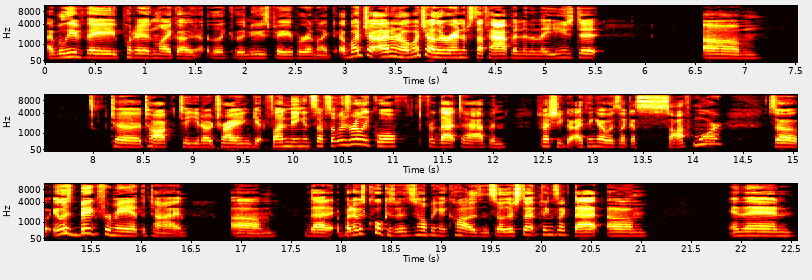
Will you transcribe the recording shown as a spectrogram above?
I believe they put it in like a like the newspaper and like a bunch of I don't know a bunch of other random stuff happened and then they used it um to talk to you know try and get funding and stuff so it was really cool for that to happen especially I think I was like a sophomore so it was big for me at the time um that, but it was cool because it was helping a cause, and so there's th- things like that. Um, and then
